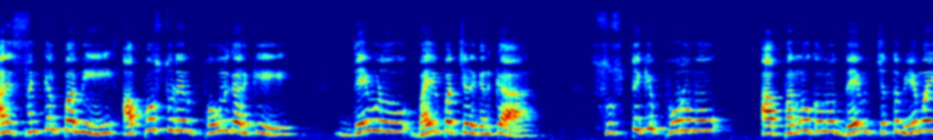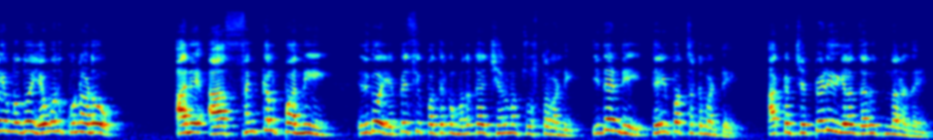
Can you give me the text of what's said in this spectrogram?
అనే సంకల్పాన్ని అపోస్తుడైన పౌలు గారికి దేవుడు బయలుపరిచాడు కనుక సృష్టికి పూర్వము ఆ పరలోకంలో దేవుని చిత్తం ఏమై ఉన్నదో ఏమనుకున్నాడో అనే ఆ సంకల్పాన్ని ఇదిగో ఎపిఎస్సి పత్రిక మొదట అధ్యాయంలో మనం చూస్తామండి. ఇదండి తెలియపరచటం అంటే. అక్కడ చెప్పాడు ఇది ఇలా జరుగుతుందన్నది.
